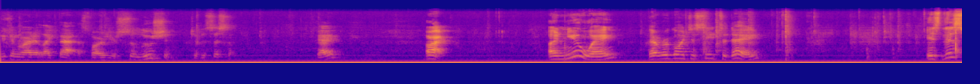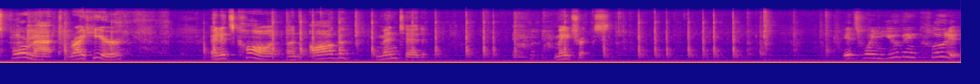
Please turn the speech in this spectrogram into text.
you can write it like that as far as your solution to the system. Okay? All right. A new way that we're going to see today is this format right here, and it's called an augmented matrix. It's when you've included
